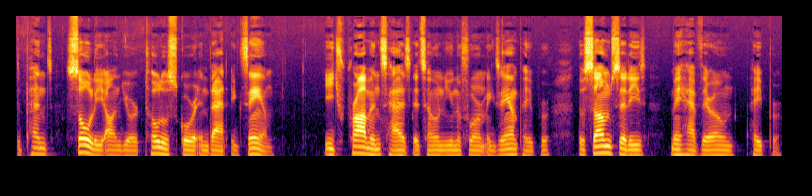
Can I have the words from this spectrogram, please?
depends solely on your total score in that exam. Each province has its own uniform exam paper, though some cities may have their own paper.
